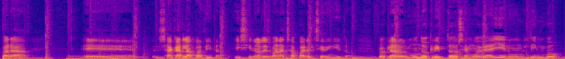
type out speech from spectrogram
para eh, sacar la patita. Y si no, les van a chapar el chiringuito. Pues claro, el mundo cripto se mueve ahí en un limbo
